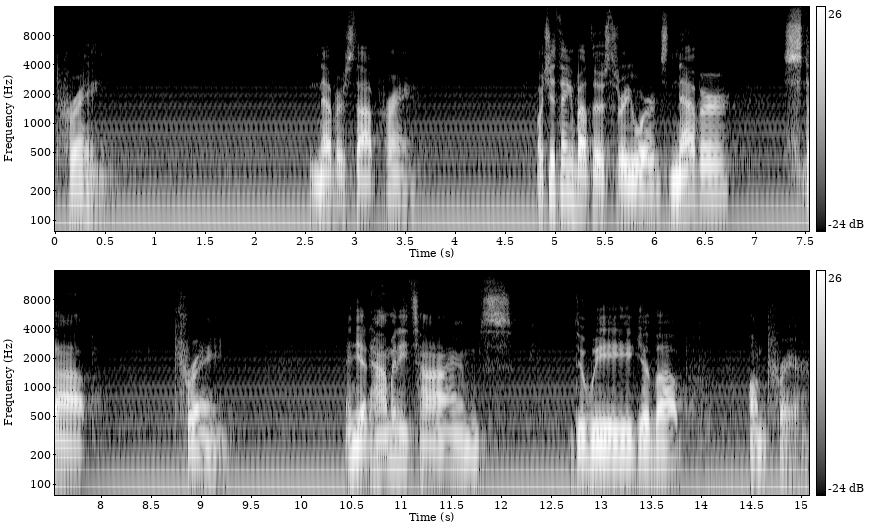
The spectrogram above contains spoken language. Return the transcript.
praying." Never stop praying. I want you to think about those three words never stop praying. And yet, how many times do we give up on prayer?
